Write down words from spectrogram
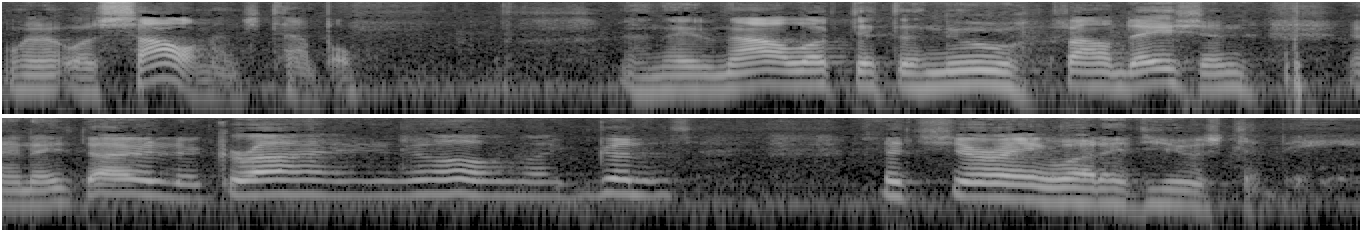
when it was Solomon's temple and they've now looked at the new foundation and they started to cry. Oh my goodness, it sure ain't what it used to be.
